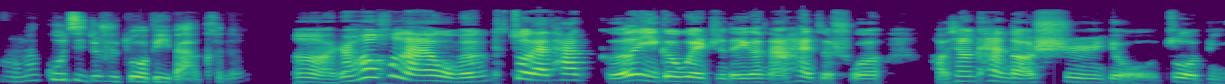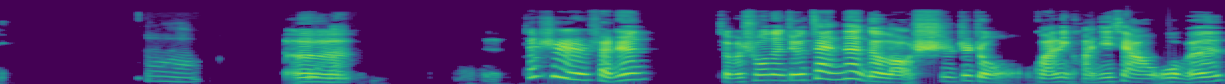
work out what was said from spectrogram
嗯，那估计就是作弊吧，可能。嗯，然后后来我们坐在他隔了一个位置的一个男孩子说，好像看到是有作弊。嗯呃，但是反正怎么说呢，就在那个老师这种管理环境下，我们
